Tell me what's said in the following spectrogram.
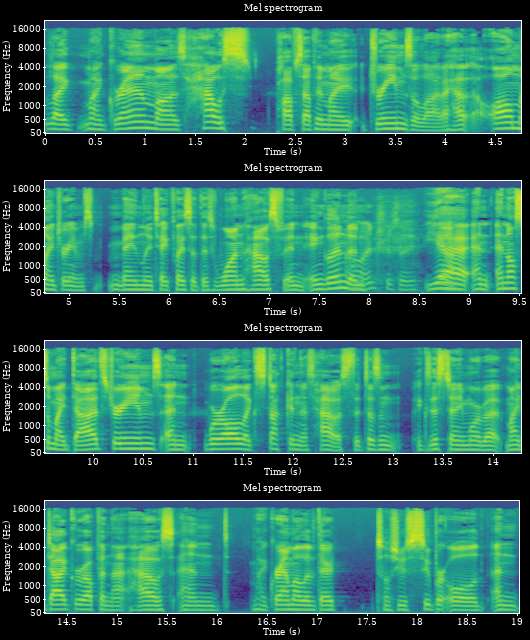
like my grandma's house pops up in my dreams a lot. I have all my dreams mainly take place at this one house in England, Oh, interesting. yeah, and and also my dad's dreams, and we're all like stuck in this house that doesn't exist anymore. But my dad grew up in that house, and my grandma lived there till she was super old, and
